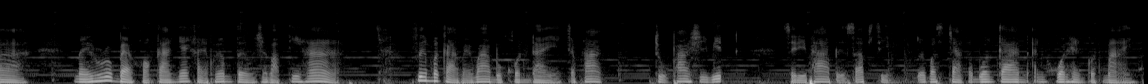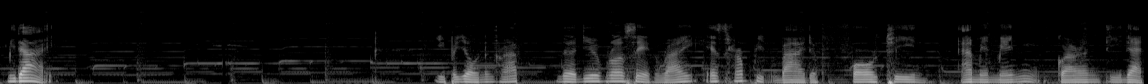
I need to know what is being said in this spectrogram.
า ในรูปแบบของการแก้ไขเพิ่มเติมฉบับที่ 5 ซึ่งประกาศไว้ว่าบุคคลใดจะพรากถูกพรากชีวิต เสรีภาพหรือทรัพย์สิน โดยปราศจากกระบวนการอันควรแห่งกฎหมายไม่ได้ อีกประโยคนึงครับ The due process right established by the 14th Amendment guarantee that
